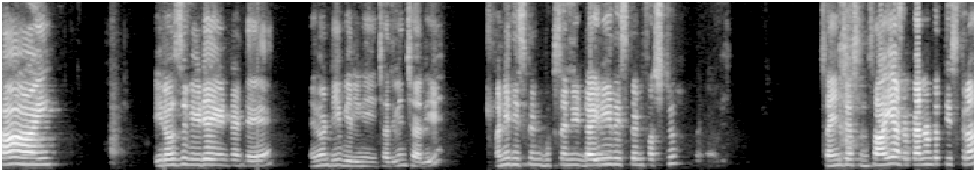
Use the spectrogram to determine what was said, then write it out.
హాయ్ ఈరోజు వీడియో ఏంటంటే ఏమంటే వీళ్ళని చదివించాలి. అన్ని తీసుకురండి బుక్స్ అన్ని డైరీ తీసుకురండి ఫస్ట్. సైన్ చేస్తాను. సాయి అక్కడ పెన్ ఉంటుంది తీసుకురా.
